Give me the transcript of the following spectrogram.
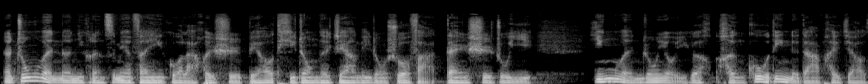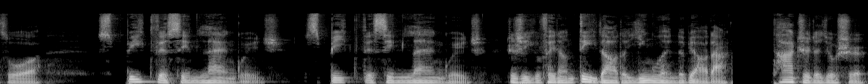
那中文呢？你可能字面翻译过来会是标题中的这样的一种说法，但是注意，英文中有一个很固定的搭配，叫做 “speak the same language”。“speak the same language” 这是一个非常地道的英文的表达，它指的就是。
